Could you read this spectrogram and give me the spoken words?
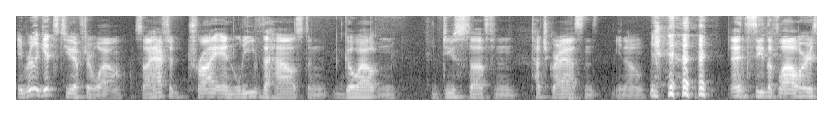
it really gets to you after a while. So I have to try and leave the house and go out and do stuff and touch grass and you know and see the flowers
